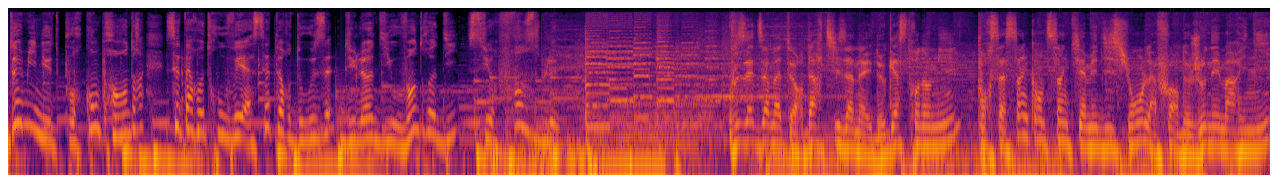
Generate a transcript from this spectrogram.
Deux minutes pour comprendre, c'est à retrouver à 7h12 du lundi au vendredi sur France Bleu. Vous êtes amateur d'artisanat et de gastronomie Pour sa 55e édition, la foire de Jaunet-Marigny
